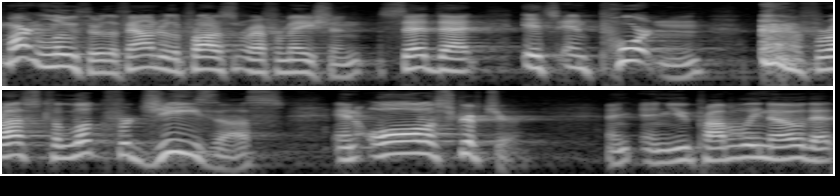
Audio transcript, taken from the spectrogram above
Martin Luther, the founder of the Protestant Reformation, said that it's important for us to look for Jesus in all of Scripture. And, and you probably know that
